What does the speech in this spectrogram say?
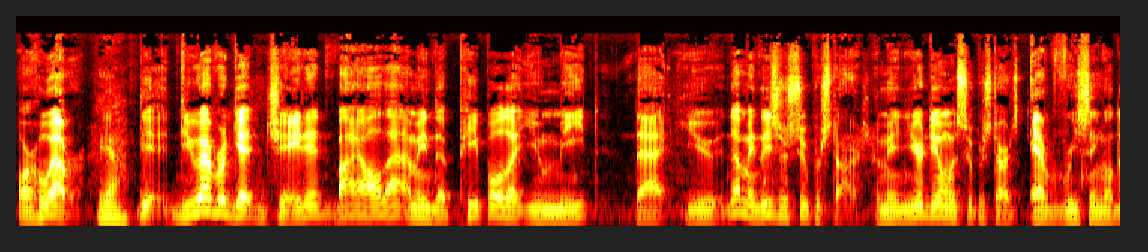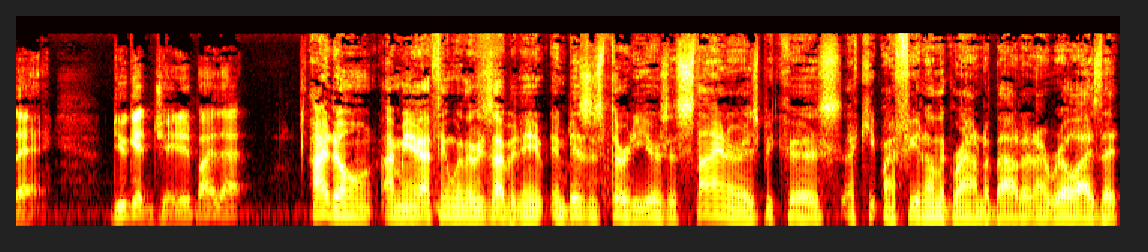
Or whoever. Yeah. Do, do you ever get jaded by all that? I mean, the people that you meet that you. I mean, these are superstars. I mean, you're dealing with superstars every single day. Do you get jaded by that? I don't. I mean, I think one of the reasons I've been in, in business 30 years at Steiner is because I keep my feet on the ground about it. And I realize that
